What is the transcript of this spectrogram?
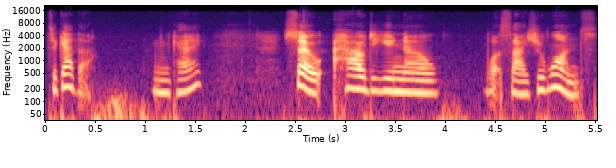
together. Okay, so how do you know what size you want?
